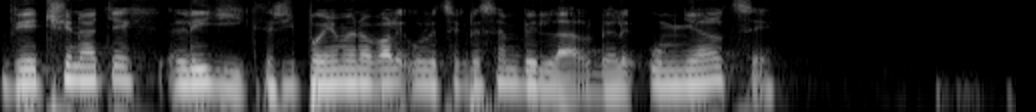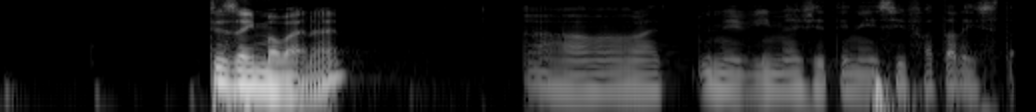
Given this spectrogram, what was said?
Většina těch lidí, kteří pojmenovali ulice, kde jsem bydlel, byli umělci. Ty zajímavé, ne? Ale my víme, že ty nejsi fatalista.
